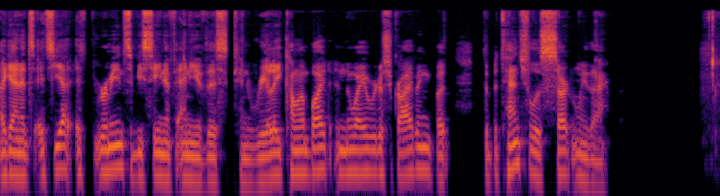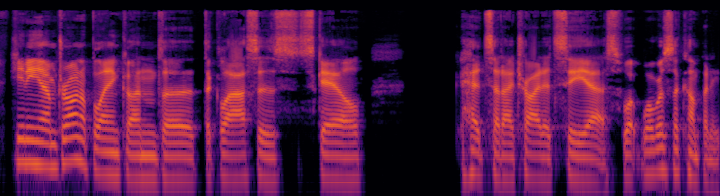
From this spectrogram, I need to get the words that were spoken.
again, it's it's yet it remains to be seen if any of this can really come about in the way we're describing, but the potential is certainly there. Heaney, I'm drawing a blank on the the glasses scale headset I tried at CES. What what was the company?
